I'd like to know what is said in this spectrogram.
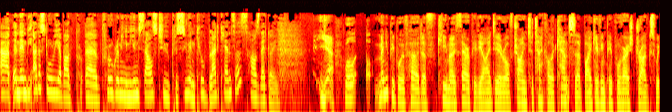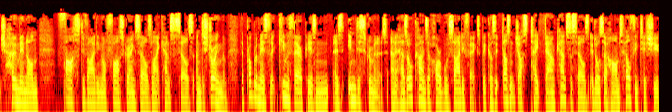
Uh, and then the other story about pr- uh, programming immune cells to pursue and kill blood cancers. How's that going? Yeah, well, many people have heard of chemotherapy, the idea of trying to tackle a cancer by giving people various drugs which home in on fast dividing or fast growing cells like cancer cells and destroying them. The problem is that chemotherapy is, n- is indiscriminate and it has all kinds of horrible side effects because it doesn't just take down cancer cells, it also harms healthy tissue,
